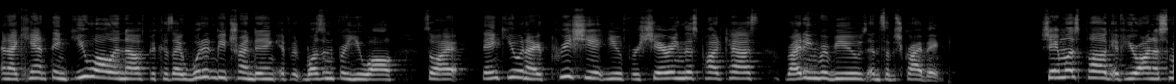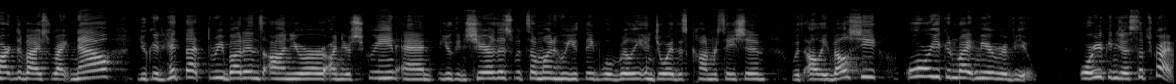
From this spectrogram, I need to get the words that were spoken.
and I can't thank you all enough because I wouldn't be trending if it wasn't for you all. So I thank you and I appreciate you for sharing this podcast, writing reviews, and subscribing. Shameless plug, if you're on a smart device right now, you can hit that three buttons on your on your screen and you can share this with someone who you think will really enjoy this conversation with Ali Velshi, or you can write me a review, or you can just subscribe.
